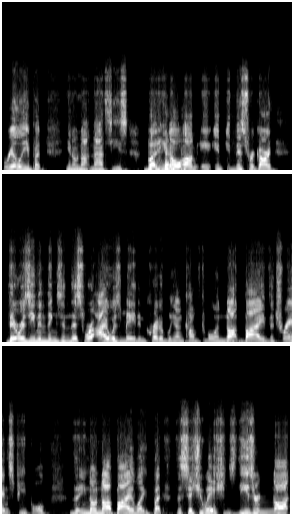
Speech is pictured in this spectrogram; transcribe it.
really, but you know, not Nazis. But you know, um, in, in this regard, there was even things in this where I was made incredibly uncomfortable, and not by the trans people, the you know, not by like, but the situations. These are not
